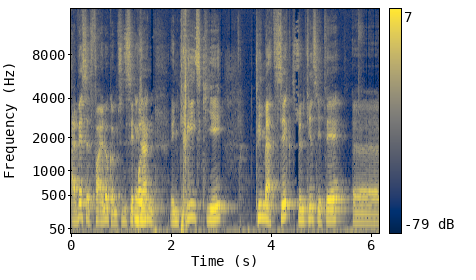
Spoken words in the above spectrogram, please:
avait cette faille-là, comme tu dis. C'est pas une crise qui est climatique, c'est une crise qui était euh,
